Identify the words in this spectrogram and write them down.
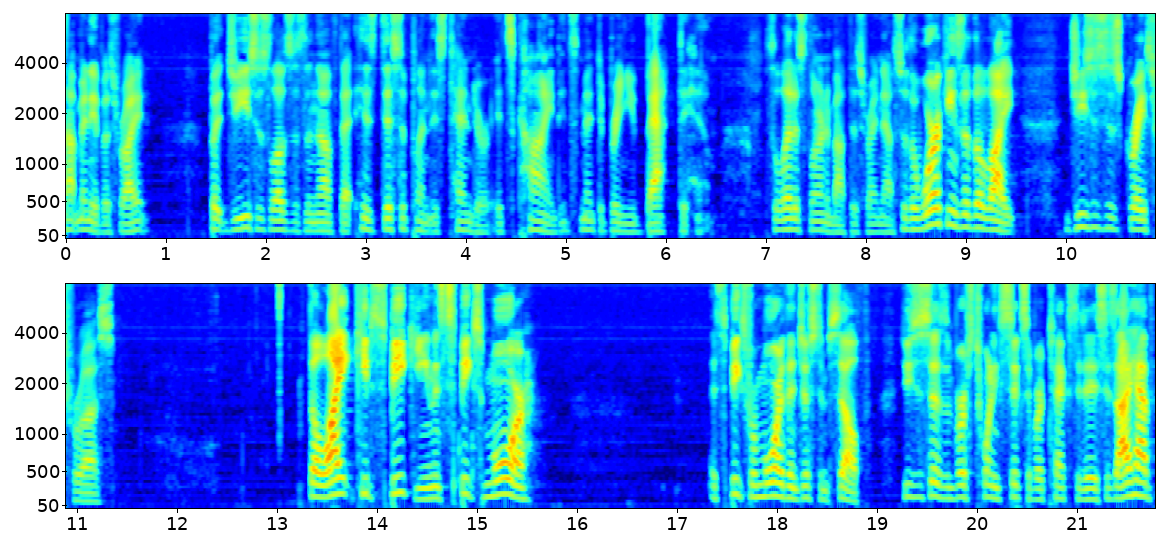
Not many of us, right? But Jesus loves us enough that his discipline is tender, it's kind, it's meant to bring you back to him. So let us learn about this right now. So, the workings of the light, Jesus' grace for us. The light keeps speaking, it speaks more. It speaks for more than just himself. Jesus says in verse 26 of our text today, He says, I have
